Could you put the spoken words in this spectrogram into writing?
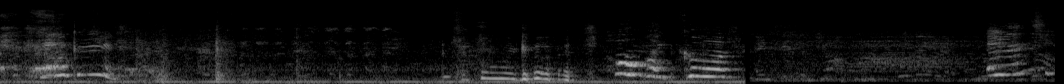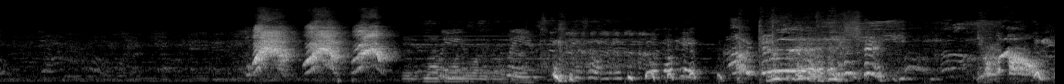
Okay. Oh my gosh. Oh my gosh. Please, please, please help me. Look, okay. Oh, dude! Come on!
